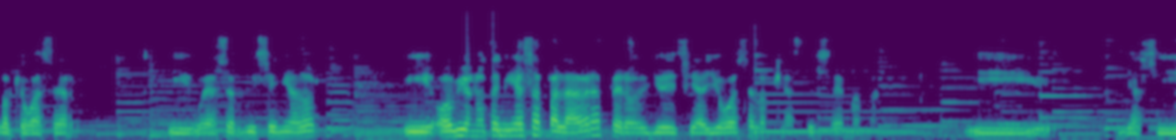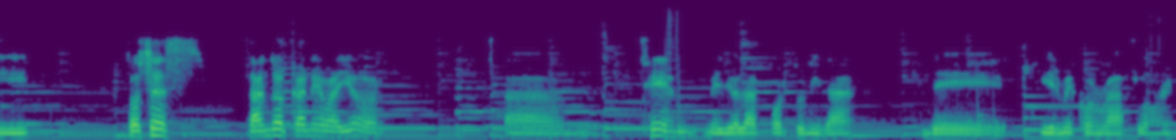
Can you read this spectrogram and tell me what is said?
lo que voy a hacer y voy a ser diseñador. Y obvio no tenía esa palabra, pero yo decía, yo voy a hacer lo que hace usted, mamá. Y, así, entonces, estando acá en Nueva York, Tim me dio la oportunidad de irme con Ralph Lauren.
